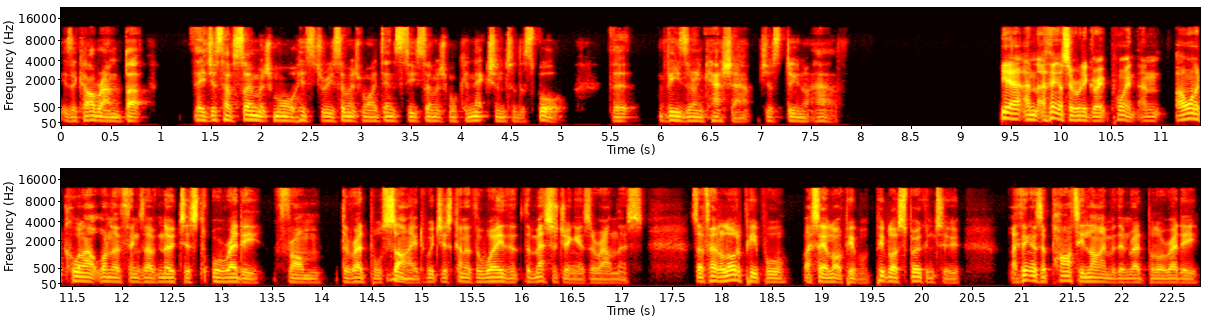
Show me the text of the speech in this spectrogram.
is a car brand but they just have so much more history so much more identity so much more connection to the sport that visa and cash app just do not have yeah, and I think that's a really great point. And I want to call out one of the things I've noticed already from the Red Bull side, mm. which is kind of the way that the messaging is around this. So I've heard a lot of people, I say a lot of people, people I've spoken to, I think there's a party line within Red Bull already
